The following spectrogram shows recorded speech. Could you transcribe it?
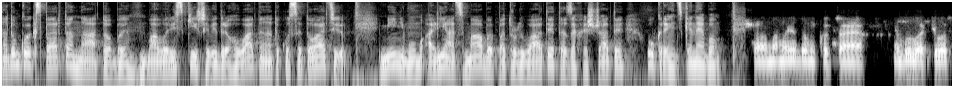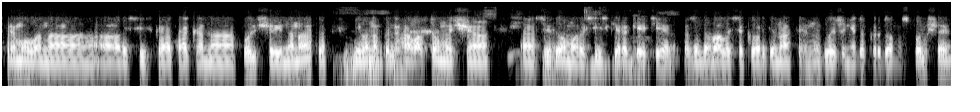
На думку експерта, НАТО би мало різкіше відреагувати на таку ситуацію. Мінімум альянс мав би патрулювати та захищати українське небо. що на мою думку, це була цілеспрямована російська атака на Польщу і на НАТО, і вона полягала в тому, що е, свідомо російській ракеті задавалися координати наближені до кордону з Польщею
